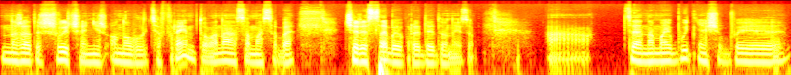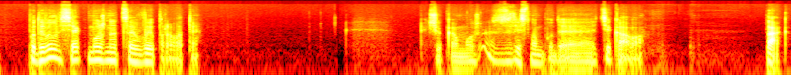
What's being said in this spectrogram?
нажати швидше, ніж оновлюється фрейм, то вона сама себе через себе пройде донизу. А це на майбутнє, щоб ви подивилися, як можна це виправити. Якщо комусь, звісно, буде цікаво. Так.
